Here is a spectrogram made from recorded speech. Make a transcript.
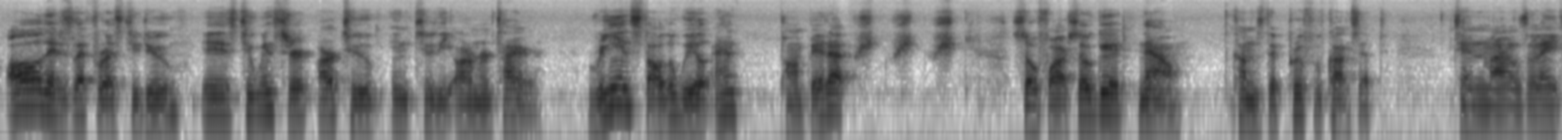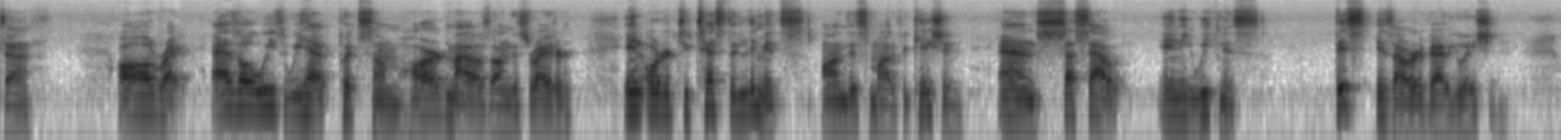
All that is left for us to do is to insert our tube into the armored tire, reinstall the wheel and pump it up. So far so good. Now comes the proof of concept. 10 miles later. Alright, as always we have put some hard miles on this rider in order to test the limits on this modification and suss out any weakness. This is our evaluation.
